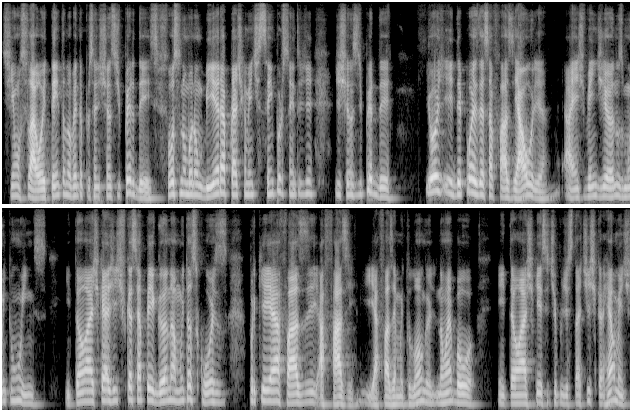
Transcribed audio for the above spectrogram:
tinham, sei lá, 80, 90% de chance de perder. Se fosse no Morumbi, era praticamente 100% de, de chance de perder. E hoje, e depois dessa fase áurea, a gente vem de anos muito ruins. Então, acho que a gente fica se apegando a muitas coisas, porque a fase, a fase, e a fase é muito longa, não é boa. Então, acho que esse tipo de estatística realmente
